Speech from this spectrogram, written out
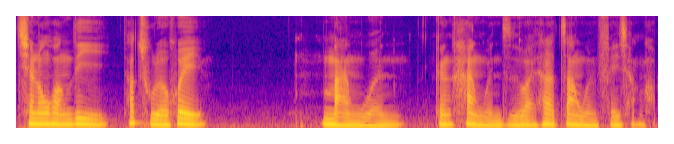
乾隆皇帝他除了会满文跟汉文之外，他的藏文非常好。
